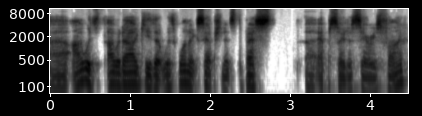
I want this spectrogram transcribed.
uh, i would i would argue that with one exception it's the best uh, episode of series 5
